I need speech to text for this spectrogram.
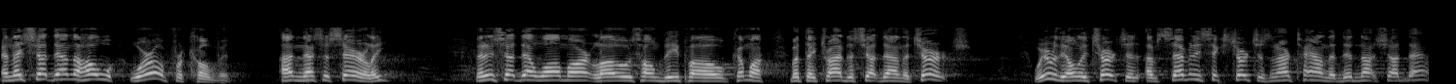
And they shut down the whole world for COVID unnecessarily. They didn't shut down Walmart, Lowe's, Home Depot. Come on. But they tried to shut down the church. We were the only church of 76 churches in our town that did not shut down.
